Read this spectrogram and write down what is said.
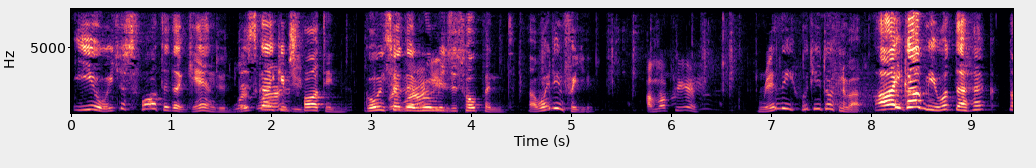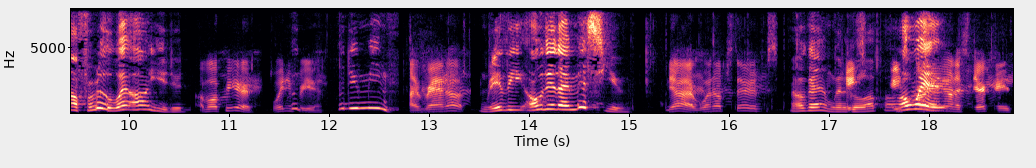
Ew, he just fought it again, dude. Where- this guy keeps you? fighting. Go inside where the room you just opened. I'm waiting for you. I'm up here. Really? What are you talking about? Oh, he got me. What the heck? No, for real. Where are you, dude? I'm up here, waiting for you. What do you mean? I ran up. Really? Oh, did I miss you? Yeah, I went upstairs. Okay, I'm gonna go up. He's Oh, wait. on a staircase.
